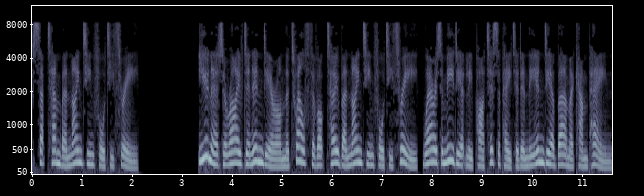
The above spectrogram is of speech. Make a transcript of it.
September 1943. Unit arrived in India on 12 October 1943, where it immediately participated in the India-Burma campaign.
